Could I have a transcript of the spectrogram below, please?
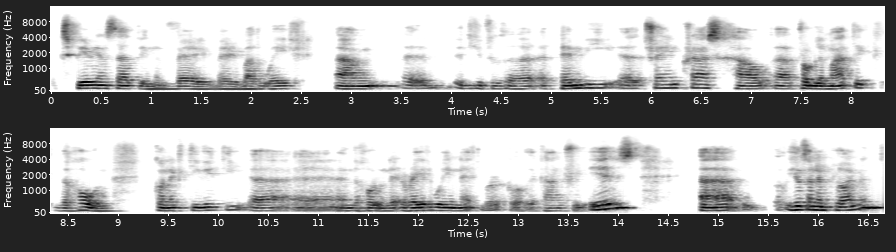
experienced that in a very, very bad way um, uh, due to the Tembi uh, train crash, how uh, problematic the whole connectivity uh, uh, and the whole railway network of the country is. Uh, youth unemployment,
